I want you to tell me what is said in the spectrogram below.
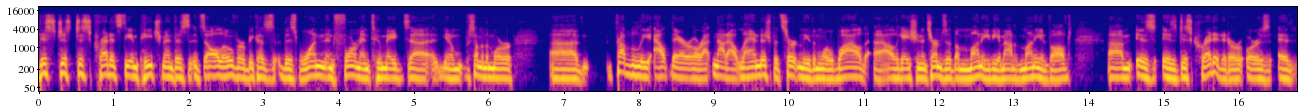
this just discredits the impeachment. There's, it's all over because this one informant who made uh, you know some of the more uh, probably out there or not outlandish, but certainly the more wild uh, allegation in terms of the money, the amount of money involved. Um, is is discredited or or is is,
